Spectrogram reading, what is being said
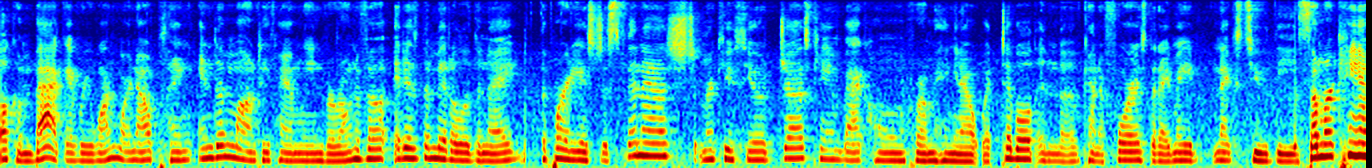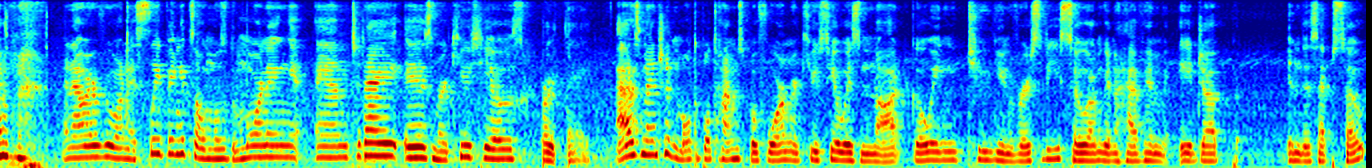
Welcome back, everyone. We're now playing in the Monty family in Veronaville. It is the middle of the night. The party is just finished. Mercutio just came back home from hanging out with Tybalt in the kind of forest that I made next to the summer camp. and now everyone is sleeping. It's almost the morning, and today is Mercutio's birthday. As mentioned multiple times before, Mercutio is not going to university, so I'm gonna have him age up in this episode.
